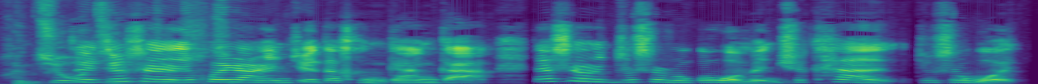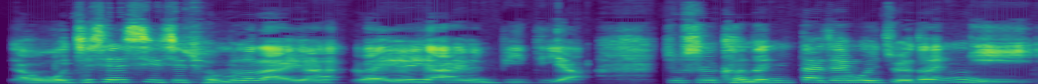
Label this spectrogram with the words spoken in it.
很纠结对，就。是会让人觉得很尴尬。但是就是如果我们去看，就是我啊，我这些信息全部都来源来源于 IMBD 啊，就是可能大家会觉得你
